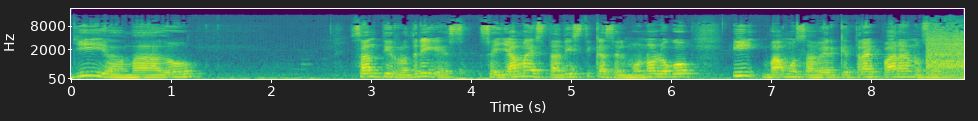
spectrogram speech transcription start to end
llamado Santi Rodríguez. Se llama Estadísticas el monólogo y vamos a ver qué trae para nosotros.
